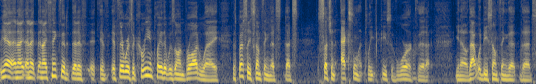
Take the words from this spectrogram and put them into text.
Yeah, and I, and I and I think that that if if if there was a Korean play that was on Broadway, especially something that's that's such an excellent piece of work that you know, that would be something that, that,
